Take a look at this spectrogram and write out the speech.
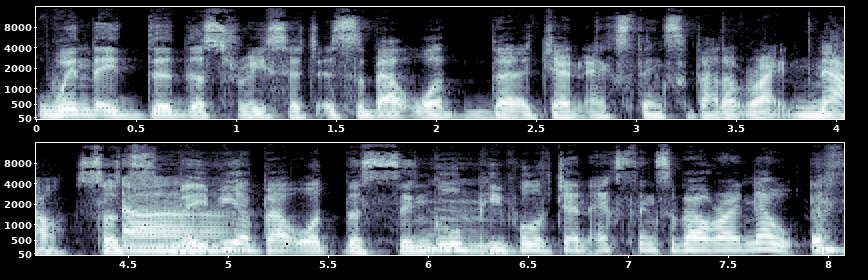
when they did this research, it's about what the Gen X thinks about it right now. So it's maybe about what the single Hmm. people of Gen X thinks about right now if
